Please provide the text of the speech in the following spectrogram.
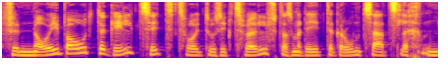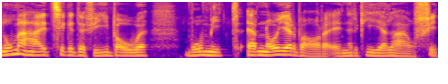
Für Neubauten gilt seit 2012, dass man dort grundsätzlich nur Heizungen einbauen darf, die mit erneuerbaren Energien laufen.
